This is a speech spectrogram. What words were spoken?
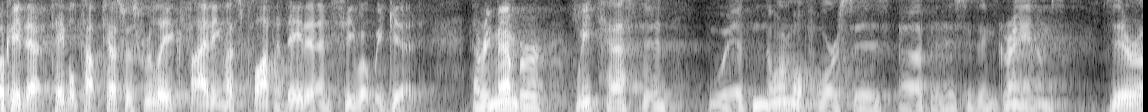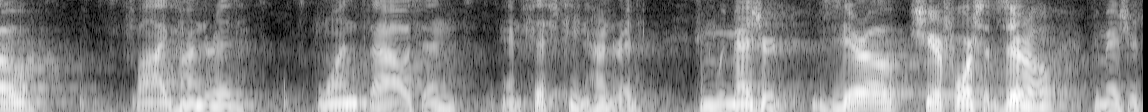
Okay, that tabletop test was really exciting. Let's plot the data and see what we get. Now remember, we tested with normal forces of, this is in grams, 0, 500, 1,000, and 1,500. And we measured zero shear force at zero. We measured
